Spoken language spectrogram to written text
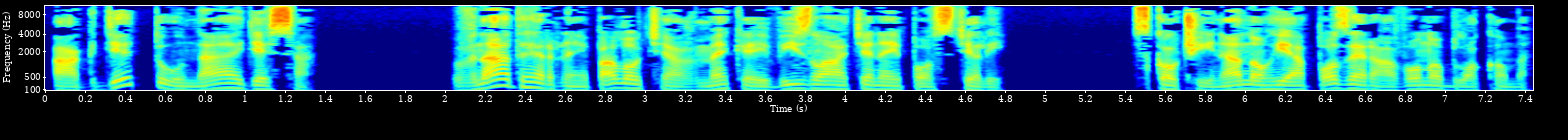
a kde tu nájde sa? V nádhernej paloťa v mekej vyzlátenej posteli. Skočí na nohy a pozerá von oblokom.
